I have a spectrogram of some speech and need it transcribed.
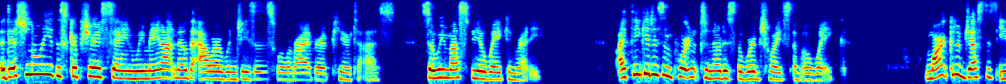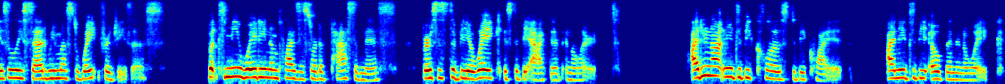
Additionally, the scripture is saying we may not know the hour when Jesus will arrive or appear to us, so we must be awake and ready. I think it is important to notice the word choice of awake. Mark could have just as easily said we must wait for Jesus, but to me, waiting implies a sort of passiveness, versus to be awake is to be active and alert. I do not need to be closed to be quiet. I need to be open and awake.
